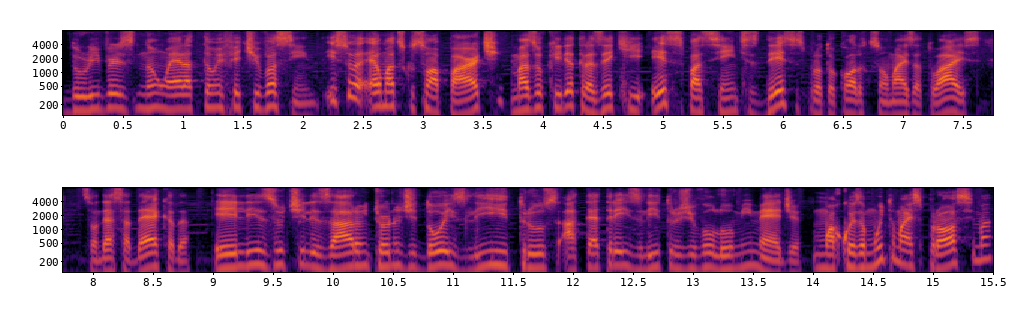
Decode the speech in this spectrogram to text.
do Rivers não era tão efetivo assim. Isso é uma discussão à parte, mas eu queria trazer que esses pacientes desses protocolos que são mais atuais, são dessa década, eles utilizaram em torno de 2 litros até 3 litros de volume em média. Uma coisa muito mais próxima,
